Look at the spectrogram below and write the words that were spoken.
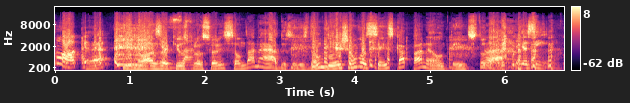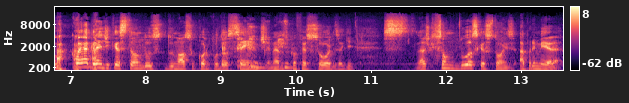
foca. É? E nós aqui, Exato. os professores, são danados. Eles não deixam você escapar, não. Tem que estudar. Claro, porque, assim, qual é a grande questão dos, do nosso corpo docente, né, dos professores aqui? Acho que são duas questões. A primeira,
